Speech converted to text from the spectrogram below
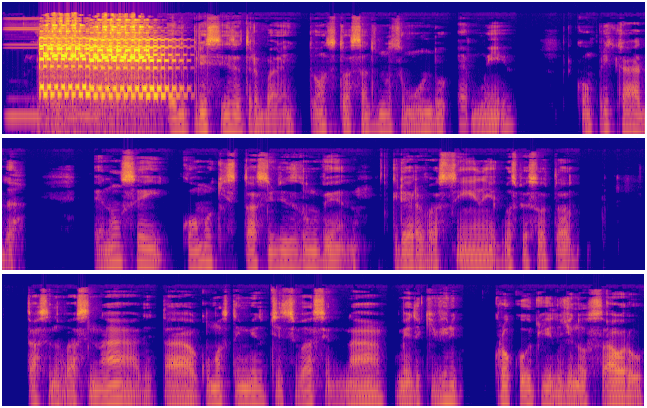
ele precisa trabalhar. Então a situação do nosso mundo é meio complicada. Eu não sei como que está se desenvolvendo. Criaram a vacina e algumas pessoas estão tá, tá sendo vacinadas e tal. Algumas têm medo de se vacinar, medo que vire crocodilo, dinossauro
